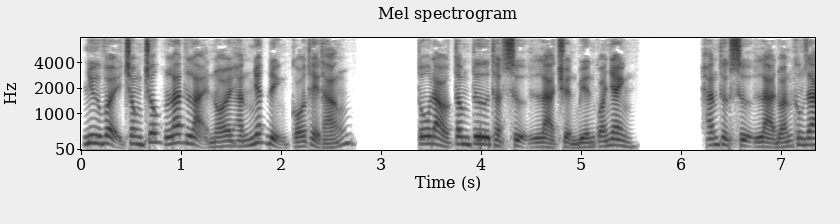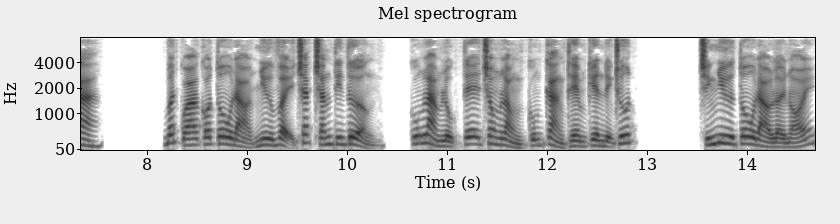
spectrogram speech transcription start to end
như vậy trong chốc lát lại nói hắn nhất định có thể thắng. Tô đào tâm tư thật sự là chuyển biến quá nhanh. Hắn thực sự là đoán không ra. Bất quá có tô đào như vậy chắc chắn tin tưởng, cũng làm lục tế trong lòng cũng càng thêm kiên định chút. Chính như tô đào lời nói,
